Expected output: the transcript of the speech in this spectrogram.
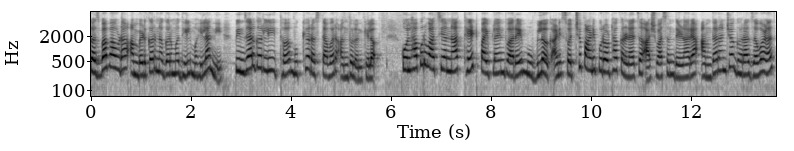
कसबा बावडा आंबेडकर नगरमधील महिलांनी पिंजारगर्ली इथं मुख्य रस्त्यावर आंदोलन केलं. कोल्हापूर वासियांना थेट पाईपलाईनद्वारे मुबलक आणि स्वच्छ पाणी पुरवठा करण्याचं आश्वासन देणाऱ्या आमदारांच्या घराजवळच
